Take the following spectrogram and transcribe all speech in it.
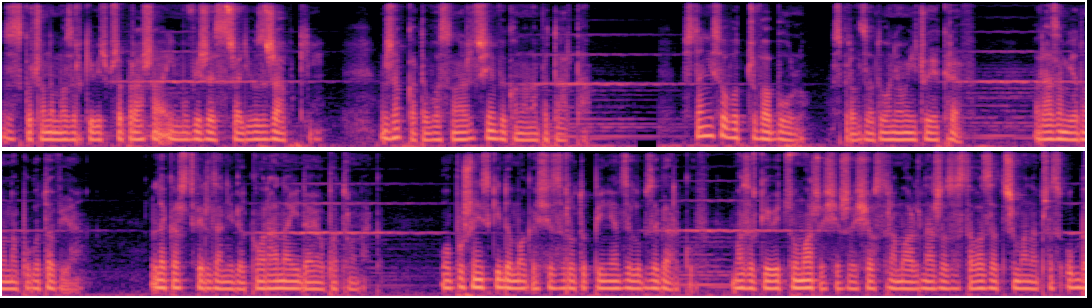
Zaskoczony Mazurkiewicz przeprasza i mówi, że strzelił z żabki. Żabka to własnoręcznie wykonana petarda. Stanisław odczuwa ból, sprawdza dłonią i czuje krew. Razem jadą na pogotowie. Lekarz stwierdza niewielką ranę i daje opatrunek. Łopuszyński domaga się zwrotu pieniędzy lub zegarków. Mazurkiewicz tłumaczy się, że siostra marynarza została zatrzymana przez UB.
